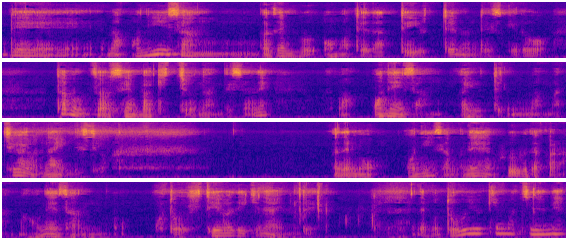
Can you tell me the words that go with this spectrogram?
で、まあ、お兄さんが全部表だって言ってるんですけど、多分その千葉吉兆なんですよね。まあ、お姉さんが言ってるのは間違いはないんですよ。まあ、でも、お兄さんもね、夫婦だから、まあ、お姉さんのことを否定はできないので、でもどういう気持ちでね、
